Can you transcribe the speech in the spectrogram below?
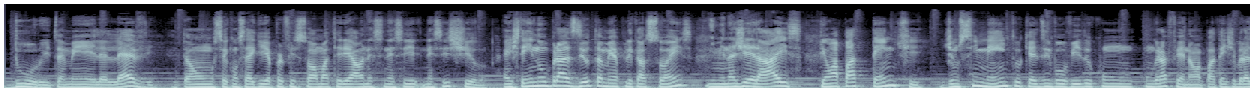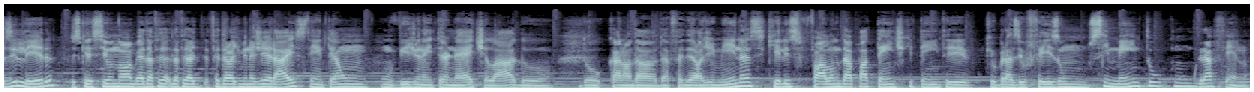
duro e também ele é leve, então você consegue aperfeiçoar o material nesse, nesse, nesse estilo. A gente tem no Brasil também aplicações. Em Minas Gerais tem uma patente de um cimento que é desenvolvido com, com grafeno. É uma patente brasileira. Esqueci o nome, é da, da Federal de Minas Gerais. Tem até um, um vídeo na internet lá do, do canal da, da Federal de Minas que eles falam da patente que tem entre que o Brasil fez um cimento com grafeno.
